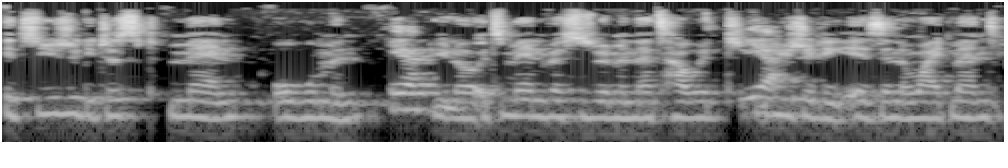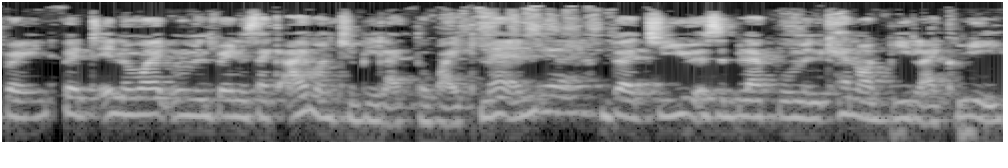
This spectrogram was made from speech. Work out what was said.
it's usually just men or women. Yeah. You know, it's men versus women. That's how it Yeah. usually is in a white man's brain. But in a white woman's brain, it's like, I want to be like the white man. Yeah. But you, as a black woman, cannot be like me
